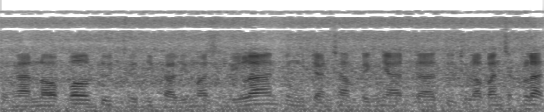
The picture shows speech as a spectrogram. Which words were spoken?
dengan nopol 7359 kemudian sampingnya ada 7811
